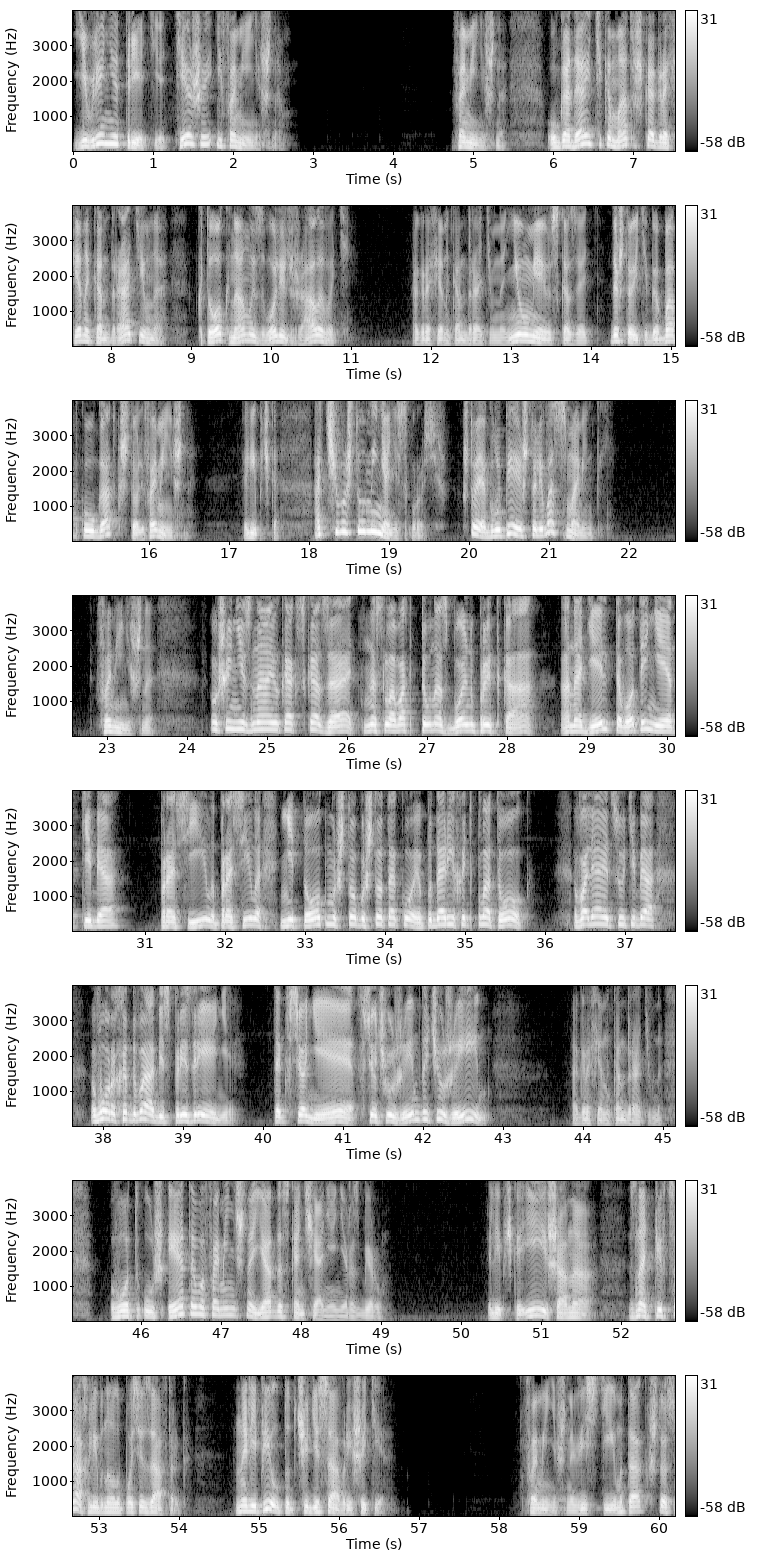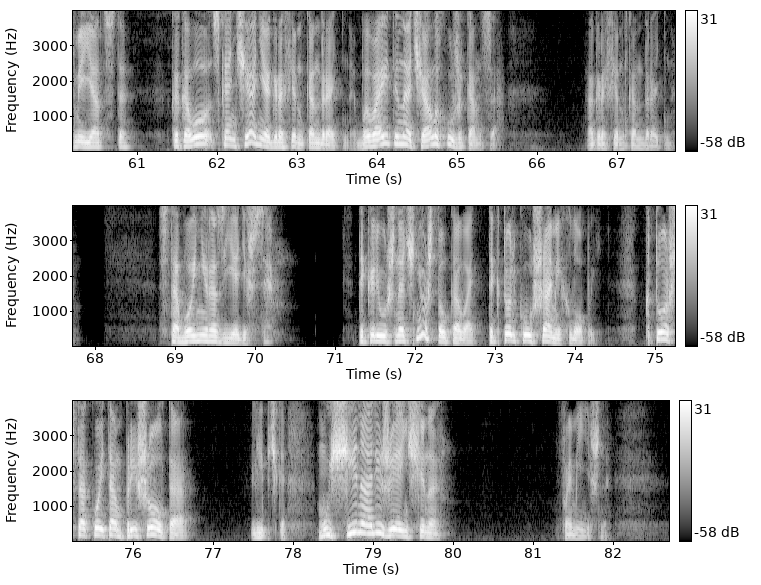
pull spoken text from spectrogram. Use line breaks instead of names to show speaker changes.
Явление третье. Те же и Фоминишна. Фоминишна. Угадайте-ка, матушка Аграфена Кондратьевна, кто к нам изволит жаловать? Аграфена Кондратьевна. Не умею сказать. Да что я тебе, бабка-угадка, что ли, Фоминишна? Липочка. Отчего ж ты у меня не спросишь? Что я глупее, что ли, вас с маменькой? Фоминишна. Уж и не знаю, как сказать. На словах-то у нас больно прытка а на деле-то вот и нет тебя. Просила, просила, не токмо, чтобы что такое, подари хоть платок. Валяется у тебя вороха два без презрения. Так все нет, все чужим да чужим. Аграфена Кондратьевна, вот уж этого, Фоминична, я до скончания не разберу. Липочка, ишь она, знать певца хлебнула после завтрака. Налепил тут чудеса в решете. Фоминишна, вестим так, что смеяться-то. Каково скончание, Аграфен Кондратьевна? Бывает и начало хуже конца. Аграфен Кондратьевна. С тобой не разъедешься. Ты, коли уж начнешь толковать, так только ушами хлопай. Кто ж такой там пришел-то? Липочка. Мужчина али женщина? Фоминишна.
